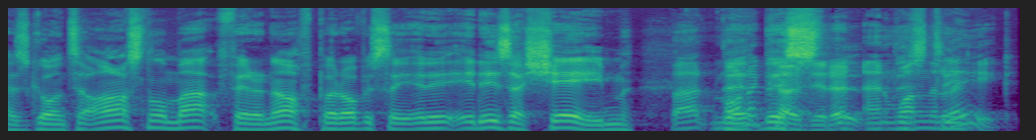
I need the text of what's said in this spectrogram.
has gone to Arsenal, Matt. Fair enough, but obviously it, it is a shame. but Monaco this- did it and won the team- league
